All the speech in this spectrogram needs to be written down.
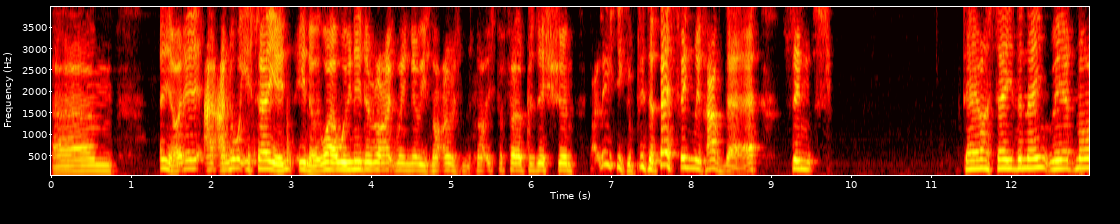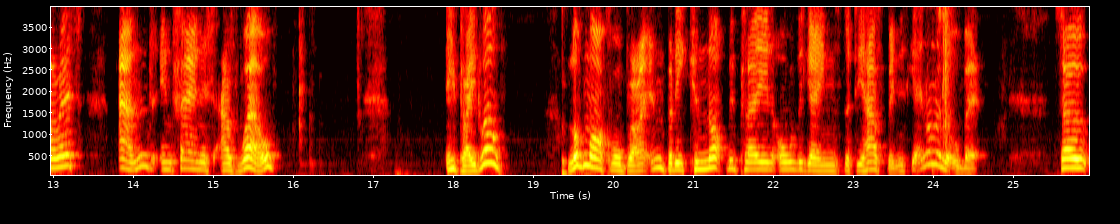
Um you know, I, I, know what you're saying. You know, well, we need a right winger. He's not. It's not his preferred position. But at least he could. It's the best thing we've had there since dare I say the name, Riyad Mahrez. And in fairness as well, he played well. Love Marc Albrighton, but he cannot be playing all the games that he has been. He's getting on a little bit. So,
